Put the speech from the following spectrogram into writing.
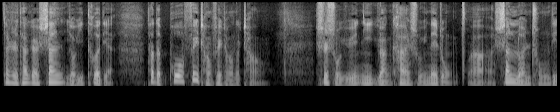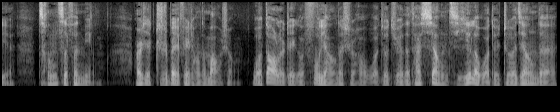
但是它这山有一特点，它的坡非常非常的长，是属于你远看属于那种啊山峦重叠、层次分明。而且植被非常的茂盛。我到了这个富阳的时候，我就觉得它像极了我对浙江的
